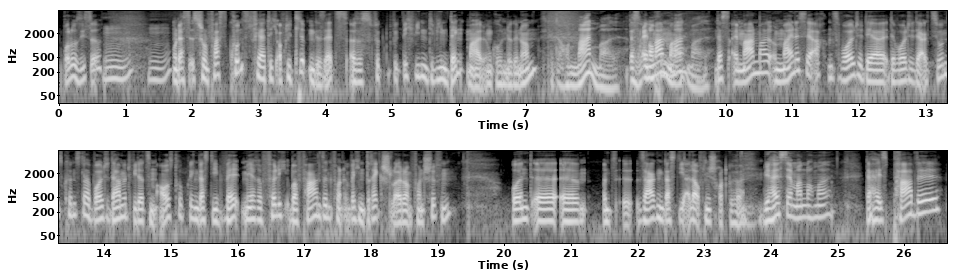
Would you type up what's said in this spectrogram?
Rollo, siehst du? Mhm. Mhm. Und das ist schon fast kunstfertig auf die Klippen gesetzt. Also es wirkt wirklich wie ein, wie ein Denkmal im Grunde genommen. Das ist auch ein Mahnmal. Das ist Also ein Mahnmal. Mahnmal. Das ist ein Mahnmal und meines Erachtens wollte der, der wollte der Aktionskünstler wollte damit wieder zum Ausdruck bringen, dass die Weltmeere völlig überfahren sind von irgendwelchen Dreckschleudern von Schiffen und, äh, ähm, und äh, sagen, dass die alle auf den Schrott gehören. Wie heißt der Mann nochmal? Der heißt Pavel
